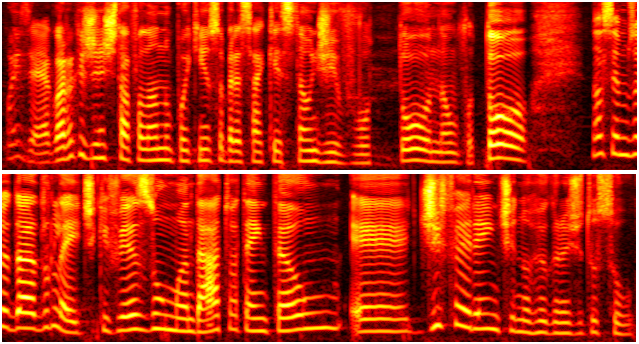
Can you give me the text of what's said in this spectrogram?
Pois é, agora que a gente está falando um pouquinho sobre essa questão de votou, não votou, nós temos o Eduardo Leite, que fez um mandato até então é, diferente no Rio Grande do Sul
